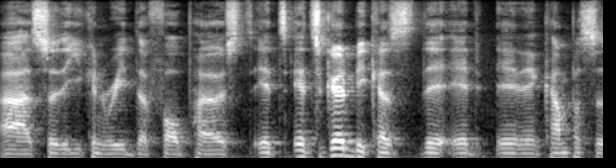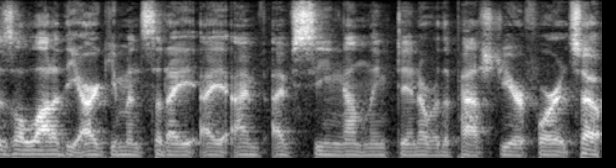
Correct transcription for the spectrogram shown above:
uh, so that you can read the full post. It's it's good because the, it it encompasses a lot of the arguments that I, I I've, I've seen on LinkedIn over the past year for it. So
